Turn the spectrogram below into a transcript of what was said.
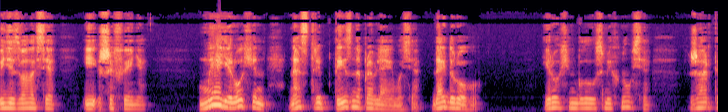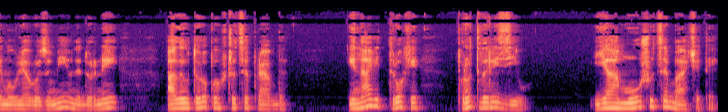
відізвалася і шефиня. Ми, Єрохін, на стриптиз направляємося. Дай дорогу. Єрохін було усміхнувся, жарти, мовляв, розумів, не дурний, але уторопав, що це правда, і навіть трохи протверезів. Я мушу це бачити,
